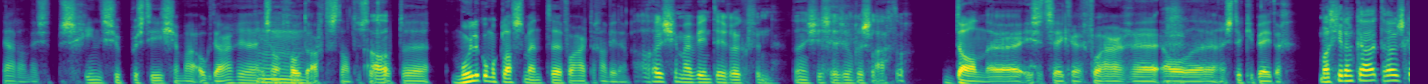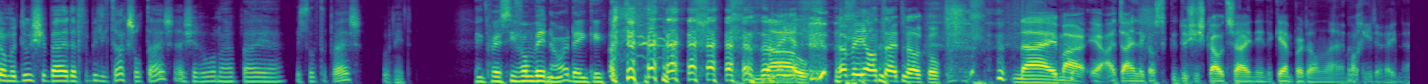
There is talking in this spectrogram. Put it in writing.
Ja, dan is het misschien superstitie, maar ook daar is al een grote mm. achterstand. Dus dat wordt moeilijk om een klassement voor haar te gaan winnen. Als je maar wint in Rukven, dan is je seizoen geslaagd, toch? Dan is het zeker voor haar al een stukje beter. Mag je dan trouwens komen douchen bij de familie Traxel thuis? Als je gewonnen hebt bij, uh, is dat de prijs? Of niet? Een kwestie van winnen hoor, denk ik. nou, daar ben je altijd welkom. nee, maar ja, uiteindelijk als de douches koud zijn in de camper, dan uh, mag iedereen uh,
